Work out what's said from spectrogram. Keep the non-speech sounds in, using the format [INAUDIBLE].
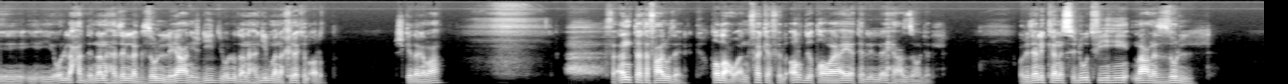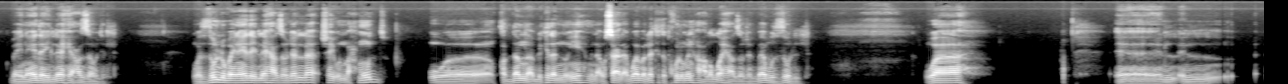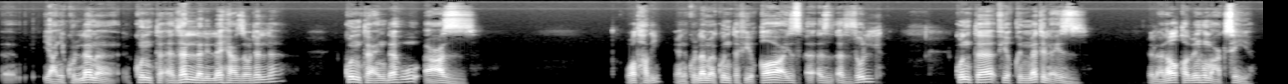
يقول لحد إن أنا هذلك ذل يعني شديد يقول له ده أنا هجيب مناخيرك الأرض. مش كده يا جماعة؟ فأنت تفعل ذلك. تضع أنفك في الأرض طواعية لله عز وجل. ولذلك كان السجود فيه معنى الذل بين يدي الله عز وجل. والذل بين يدي الله عز وجل شيء محمود وقدمنا قبل كده إنه إيه من أوسع الأبواب التي تدخل منها على الله عز وجل باب الذل. و آه، ال- ال- يعني كلما كنت أذل لله عز وجل كنت عنده أعز. واضحة دي؟ يعني كلما كنت في قاع الذل كنت في قمة العز. العلاقة بينهم عكسية.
